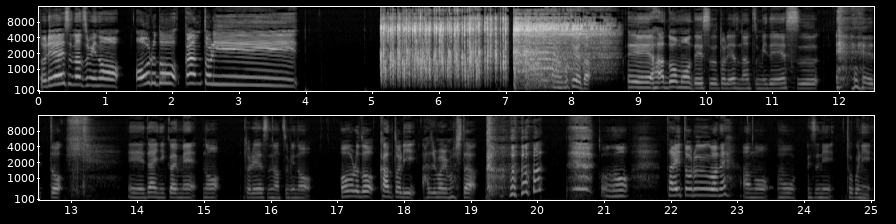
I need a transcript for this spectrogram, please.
とりあえず夏美のオールドカントリーあ、間違えた。えー、は、どうもです。とりあえず夏美です。えっと、えー、第2回目のとりあえず夏美のオールドカントリー始まりました。このタイトルはね、あの、もう別に特に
